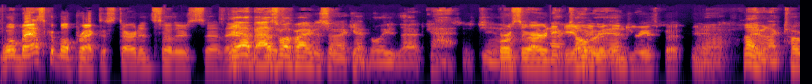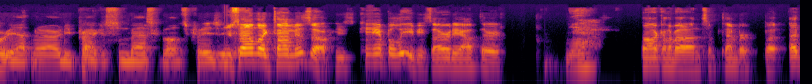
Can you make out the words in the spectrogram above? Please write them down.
Well, basketball practice started, so there's uh, yeah, basketball practice. I can't believe that. God, you know, of course they're already dealing with yet. injuries, but yeah, know. it's not even October yet. and They're already practicing basketball. It's crazy. You sound like Tom Izzo. He can't believe he's already out there. Yeah, talking about in September. But I,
